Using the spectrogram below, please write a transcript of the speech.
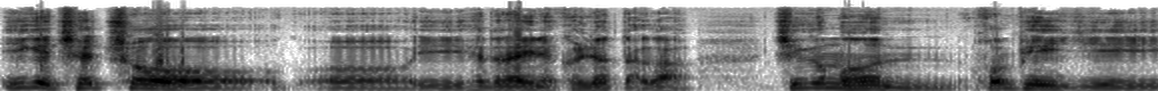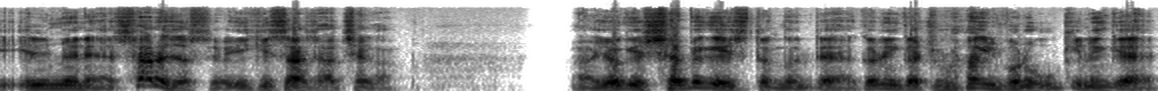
이게 최초 어, 이 헤드라인에 걸렸다가 지금은 홈페이지 일면에 사라졌어요. 이 기사 자체가. 아, 여기 새벽에 있었던 건데 그러니까 중앙일보는 웃기는 게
